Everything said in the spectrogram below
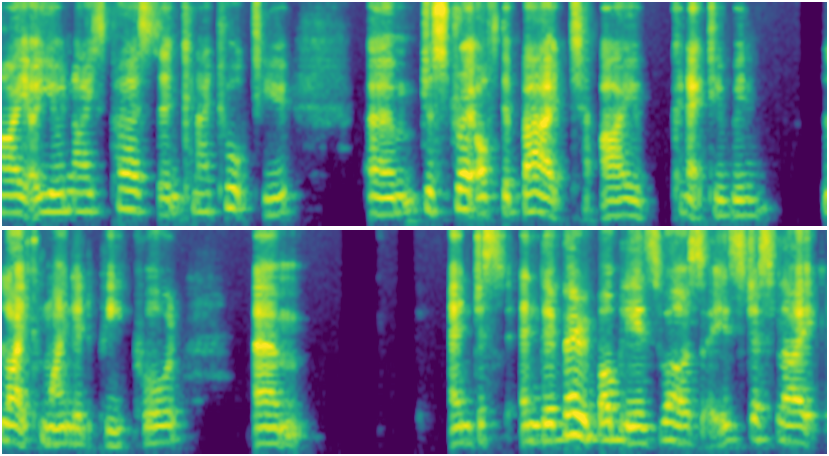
hi are you a nice person? Can i talk to you? Um, just straight off the bat i connected with like-minded people. Um, and just and they're very bubbly as well. So it's just like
